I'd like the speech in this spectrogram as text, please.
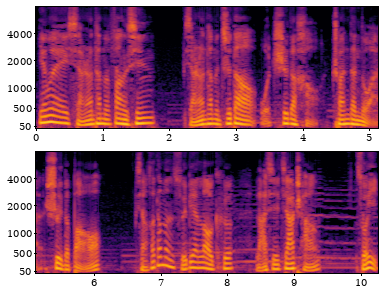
因为想让他们放心，想让他们知道我吃得好、穿得暖、睡得饱，想和他们随便唠嗑、拉些家常，所以，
